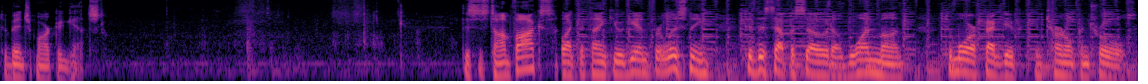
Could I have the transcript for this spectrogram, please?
to benchmark against. This is Tom Fox. I'd like to thank you again for listening to this episode of One Month to More Effective Internal Controls.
